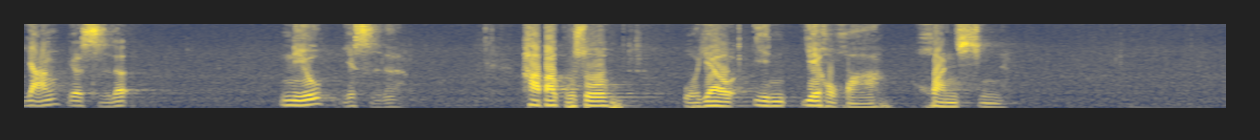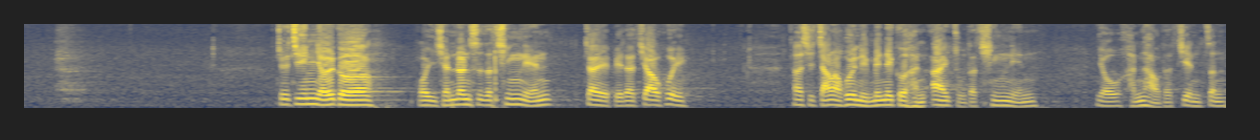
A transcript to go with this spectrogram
羊也死了，牛也死了。哈巴谷说。我要因耶和华欢心。最近有一个我以前认识的青年，在别的教会，他是长老会里面一个很爱主的青年，有很好的见证。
